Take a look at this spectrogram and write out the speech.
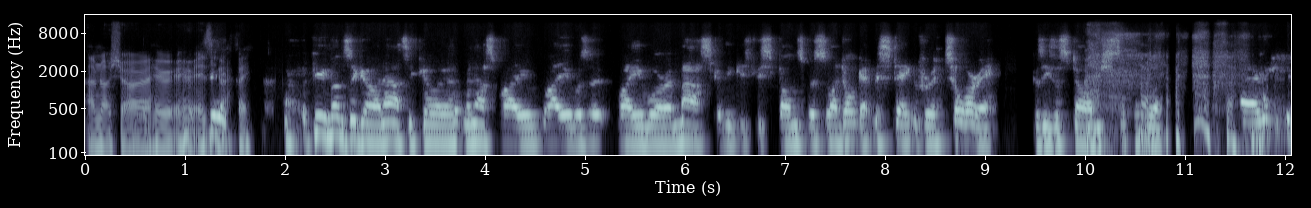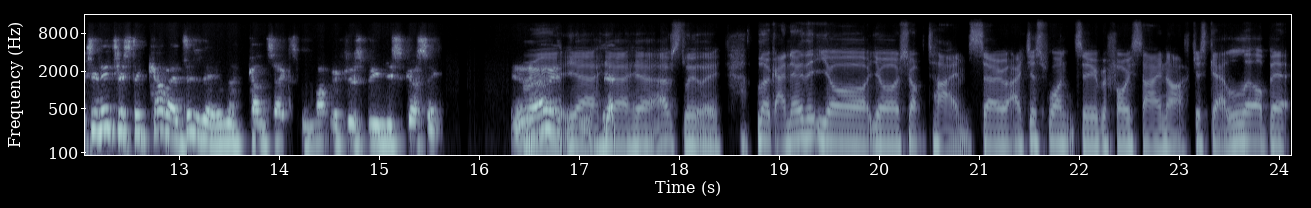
I'm not sure who, who it is exactly. A few months ago, an article uh, when asked why why he was a, why he wore a mask, I think his response was, "So I don't get mistaken for a Tory." Because he's a staunch uh, is an interesting comment, isn't it, in the context of what we've just been discussing? Right. Yeah, yeah, yeah, absolutely. Look, I know that you're your shop time, so I just want to, before we sign off, just get a little bit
